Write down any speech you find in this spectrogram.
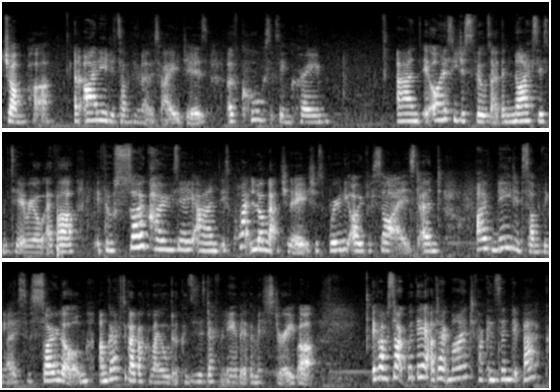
jumper. And I needed something like this for ages. Of course, it's in cream and it honestly just feels like the nicest material ever. It feels so cozy and it's quite long actually. It's just really oversized and I've needed something like this for so long. I'm to have to go back on my order because this is definitely a bit of a mystery. But if I'm stuck with it, I don't mind. If I can send it back,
